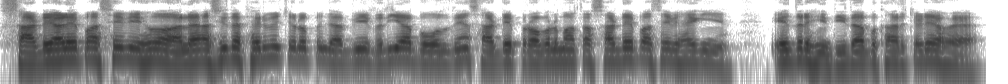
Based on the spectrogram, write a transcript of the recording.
ਸਾਡੇ ਵਾਲੇ ਪਾਸੇ ਵੀ ਇਹੋ ਹਾਲ ਹੈ, ਅਸੀਂ ਤਾਂ ਫਿਰ ਵੀ ਚਲੋ ਪੰਜਾਬੀ ਵਧੀਆ ਬੋਲਦੇ ਹਾਂ, ਸਾਡੇ ਪ੍ਰੋਬਲਮਾਂ ਤਾਂ ਸਾਡੇ ਪਾਸੇ ਵੀ ਹੈਗੀਆਂ, ਇਧਰ ਹਿੰਦੀ ਦਾ ਬੁਖਾਰ ਚੜਿਆ ਹੋਇਆ ਹੈ।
